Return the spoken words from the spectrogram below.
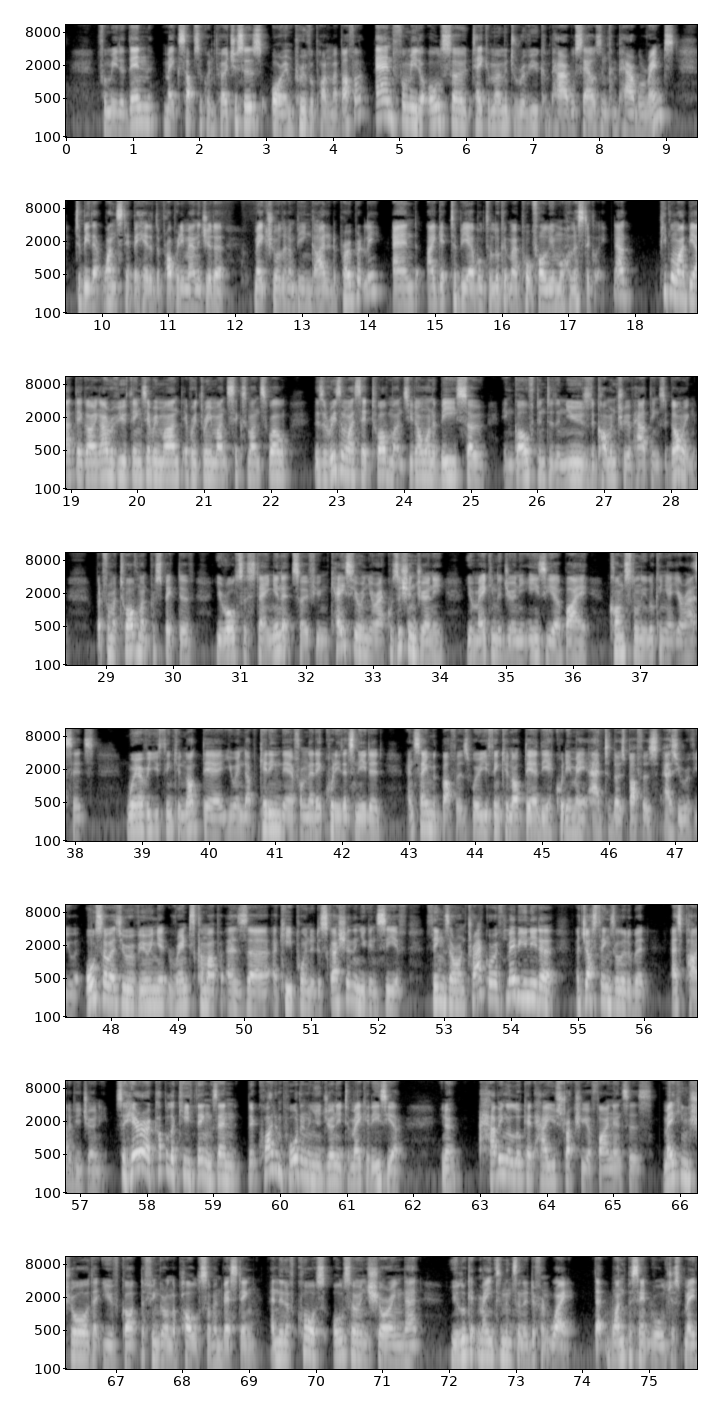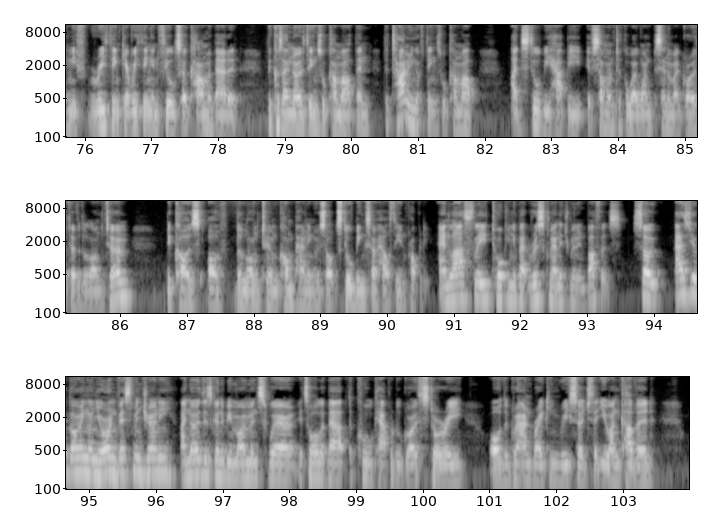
for me to then make subsequent purchases or improve upon my buffer, and for me to also take a moment to review comparable sales and comparable rents to be that one step ahead of the property manager to make sure that I'm being guided appropriately and I get to be able to look at my portfolio more holistically. Now, people might be out there going, I review things every month, every three months, six months. Well, there's a reason why I said 12 months. You don't want to be so engulfed into the news, the commentary of how things are going. But from a 12 month perspective, you're also staying in it. So if you, in case you're in your acquisition journey, you're making the journey easier by constantly looking at your assets. Wherever you think you're not there, you end up getting there from that equity that's needed. And same with buffers. Where you think you're not there, the equity may add to those buffers as you review it. Also, as you're reviewing it, rents come up as a, a key point of discussion, and you can see if things are on track or if maybe you need to adjust things a little bit as part of your journey. So here are a couple of key things and they're quite important in your journey to make it easier. You know, having a look at how you structure your finances, making sure that you've got the finger on the pulse of investing, and then, of course, also ensuring that you look at maintenance in a different way. That 1% rule just made me rethink everything and feel so calm about it because I know things will come up and the timing of things will come up. I'd still be happy if someone took away 1% of my growth over the long term because of the long term compounding results still being so healthy in property. And lastly, talking about risk management and buffers. So, as you're going on your investment journey, I know there's going to be moments where it's all about the cool capital growth story or the groundbreaking research that you uncovered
